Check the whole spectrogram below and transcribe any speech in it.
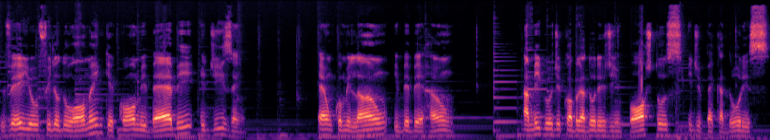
Veio o filho do homem, que come e bebe, e dizem: é um comilão e beberrão, amigo de cobradores de impostos e de pecadores.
